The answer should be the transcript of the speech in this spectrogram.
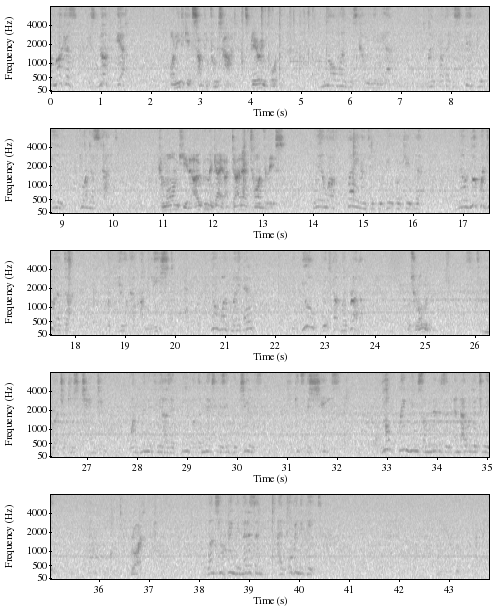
Marcus, he's not here. I need to get something from his heart. It's very important. No one is coming in here. My brother is deathly ill. You understand? Come on, kid, open the gate. I don't have time for this. We were fine until you people came here. Now look what you have done. What you have unleashed. You want my help? You will help my brother. What's wrong with him? The temperature keeps changing. One minute he has a fever, the next he's hit with chills. He gets the shakes. You bring him some medicine and I will let you in. Right. Once you bring the medicine, I'll open the gate.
